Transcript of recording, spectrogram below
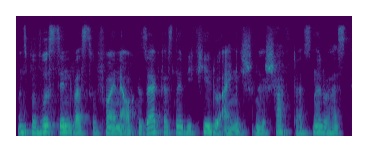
uns bewusst sind, was du vorhin auch gesagt hast, ne? wie viel du eigentlich schon geschafft hast. Ne? Du hast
